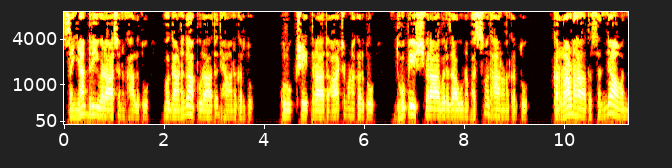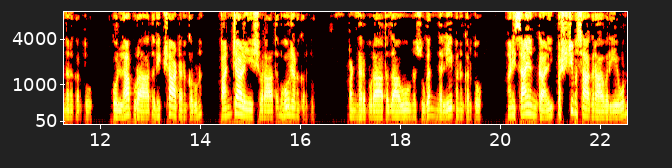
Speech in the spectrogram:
सह्याद्रीवर आसन घालतो व गाणगापुरात ध्यान करतो. कुरुक्षेत्रात आचमन करतो धोपेश्वरावर जाऊन भस्म धारण करतो कर्राढात संध्यावंदन करतो कोल्हापुरात भिक्षाटन करून पांचाळेश्वरात भोजन करतो. पंढरपुरात जाऊन सुगंध लेपन करतो आणि सायंकाळी पश्चिम सागरावर येऊन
